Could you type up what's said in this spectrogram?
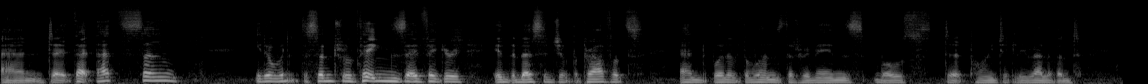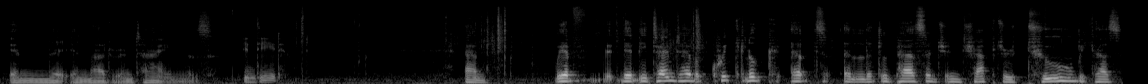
and uh, that that's um, you know one of the central things I figure in the message of the prophets, and one of the ones that remains most uh, pointedly relevant in uh, in modern times. Indeed. Um, we have maybe time to have a quick look at a little passage in chapter two because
